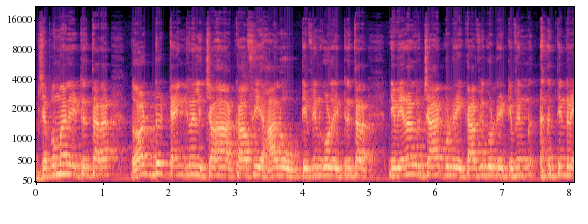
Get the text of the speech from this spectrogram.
ಜಪಮಾಲೆ ಇಟ್ಟಿರ್ತಾರ, ದೊಡ್ಡ ಟ್ಯಾಂಕ್ನಲ್ಲಿ ಚಹಾ, ಕಾಫಿ, ಹಾಲು, ಟಿಫಿನ್ಗಳು ಇಟ್ಟಿರ್ತಾರ. ನೀವೇನಾದರೂ ಚಹಾ ಕೊಡ್ರಿ, ಕಾಫಿ ಕುಡ್ರಿ, ಟಿಫಿನ್ ತಿನ್ರಿ,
